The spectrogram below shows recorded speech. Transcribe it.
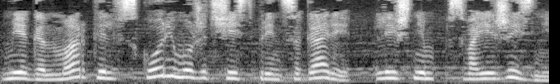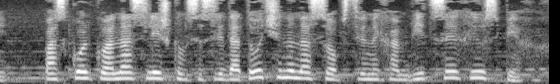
Меган Маркель вскоре может счесть принца Гарри лишним в своей жизни, поскольку она слишком сосредоточена на собственных амбициях и успехах.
